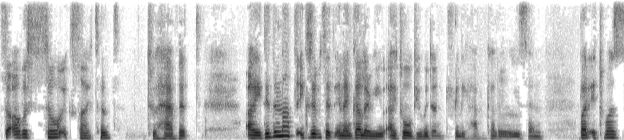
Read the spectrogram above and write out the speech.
So I was so excited to have it. I did not exhibit it in a gallery. I told you we don't really have galleries and but it was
